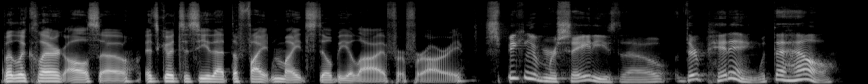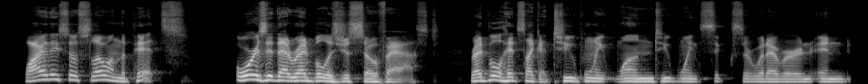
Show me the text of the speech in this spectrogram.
But Leclerc also. It's good to see that the fight might still be alive for Ferrari. Speaking of Mercedes, though, they're pitting. What the hell? Why are they so slow on the pits? Or is it that Red Bull is just so fast? Red Bull hits like a 2.1, 2.6 or whatever, and, and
